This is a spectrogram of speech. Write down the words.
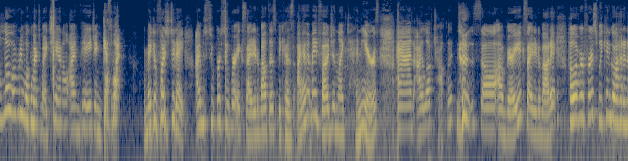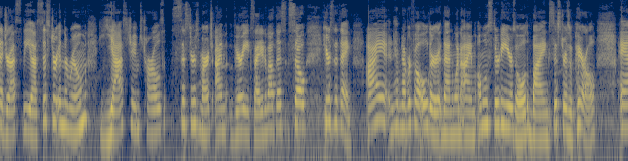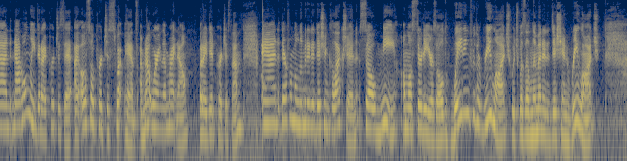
Hello everybody, welcome back to my channel. I'm Paige and guess what? We're making fudge today. I'm super, super excited about this because I haven't made fudge in like 10 years and I love chocolate. so I'm very excited about it. However, first we can go ahead and address the uh, sister in the room. Yes, James Charles Sisters merch. I'm very excited about this. So here's the thing. I have never felt older than when I'm almost 30 years old buying Sisters apparel. And not only did I purchase it, I also purchased sweatpants. I'm not wearing them right now but I did purchase them. And they're from a limited edition collection. So me, almost 30 years old, waiting for the relaunch, which was a limited edition relaunch.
